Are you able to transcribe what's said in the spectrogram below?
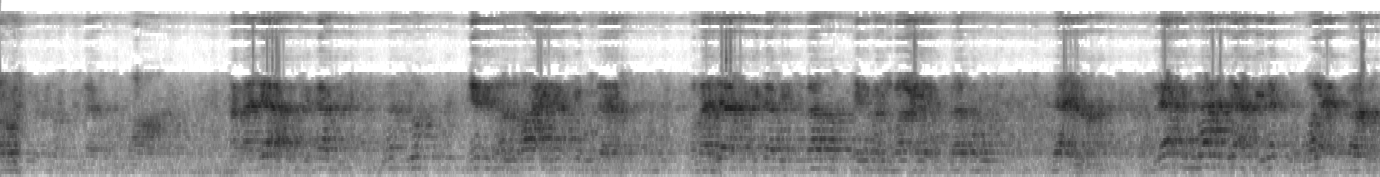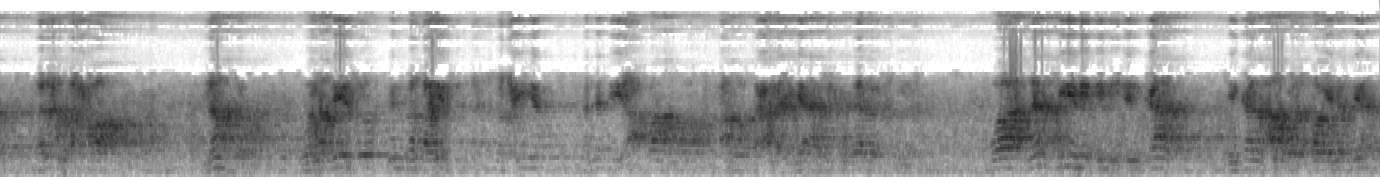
أو سنه رسول الله صلى الله عليه وسلم فما جاء في الكتاب نفسه يجب ان نراعي نفيه دائما وما جاء في الكتاب اثباته يجب ان اثباته دائما. لكن جاء في نفسه ولا اثباته فنحن أحرار. ننظر ونقيس بالمقاييس الشرعية التي اعطانا الله سبحانه وتعالى إياها في الكتاب والسنة. وننفيه ان ان كان إن كان الأمر يقتضي نفيه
